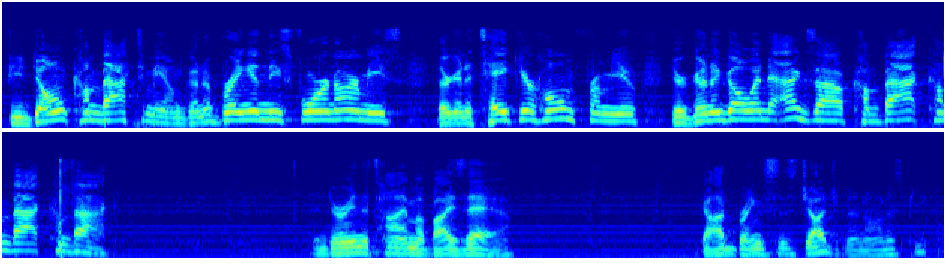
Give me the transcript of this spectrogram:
If you don't come back to me, I'm going to bring in these foreign armies. They're going to take your home from you. You're going to go into exile. Come back, come back, come back. And during the time of Isaiah, God brings his judgment on his people.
